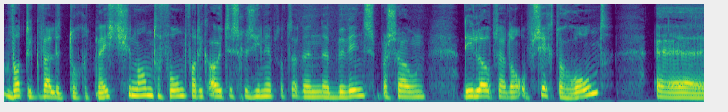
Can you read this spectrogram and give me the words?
Wat ik wel het, toch het meest gênante vond, wat ik ooit eens gezien heb... dat er een bewindspersoon, die loopt daar dan opzichtig rond... Uh,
